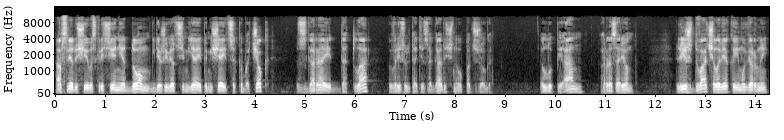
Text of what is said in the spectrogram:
А в следующее воскресенье дом, где живет семья и помещается кабачок, сгорает дотла в результате загадочного поджога. Лупиан разорен. Лишь два человека ему верны.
